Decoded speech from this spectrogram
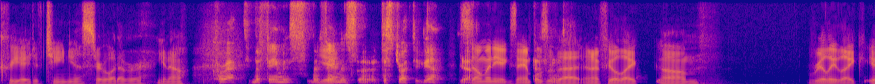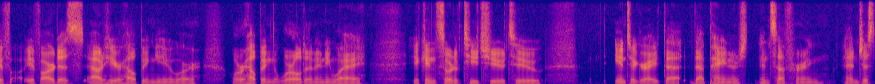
creative genius or whatever you know correct. The famous, the Yeah. famous uh, destructive. Yeah, yeah. so many examples of that and i feel like um really like if if art is out here helping you or or helping the world in any way it can sort of teach you to integrate that that pain or, and suffering and just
